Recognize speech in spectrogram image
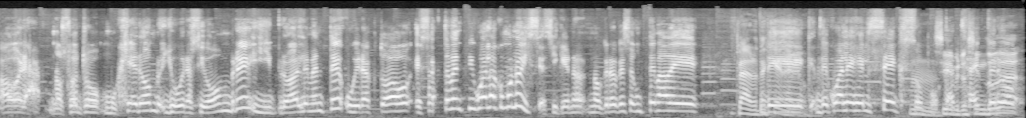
Ahora, nosotros, mujer, hombre, yo hubiera sido hombre y probablemente hubiera actuado exactamente igual a como lo hice, así que no, no creo que sea un tema de, Claro, de de, género. de cuál es el sexo. Mm. po, Sí, pero sin duda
